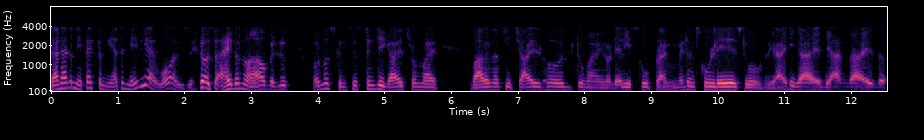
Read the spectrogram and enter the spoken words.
that had an effect on me. I said, maybe I was, you know, so I don't know how, but it was almost consistently guys from my Varanasi childhood to my you know Delhi school prime middle school days to the IIT guys, the young guys, the,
